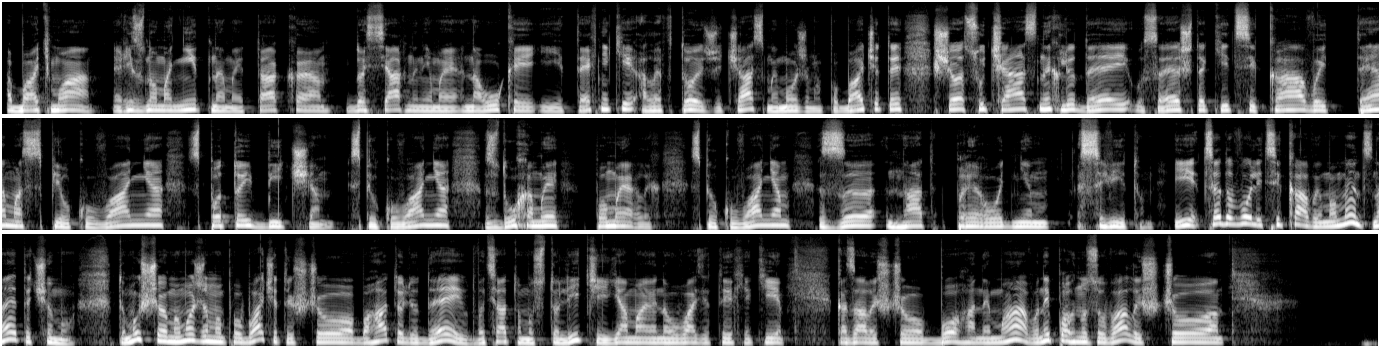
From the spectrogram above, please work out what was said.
багатьма різноманітними так е, досягненнями науки і техніки, але в той же час ми можемо побачити, що сучасних людей усе ж таки цікавить. Тема спілкування з потойбіччям, спілкування з духами померлих, спілкуванням з надприроднім світом. І це доволі цікавий момент. Знаєте чому? Тому що ми можемо побачити, що багато людей у 20 столітті, я маю на увазі тих, які казали, що Бога нема, вони прогнозували, що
